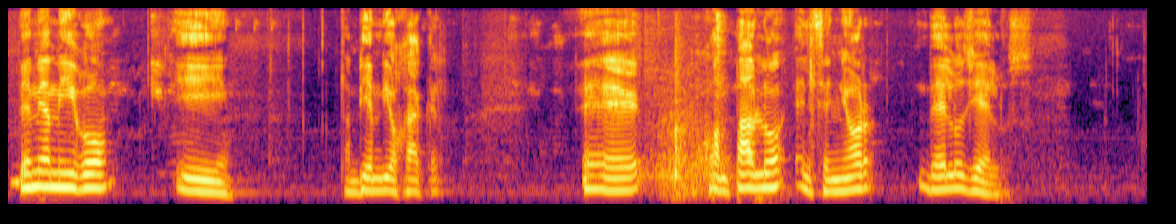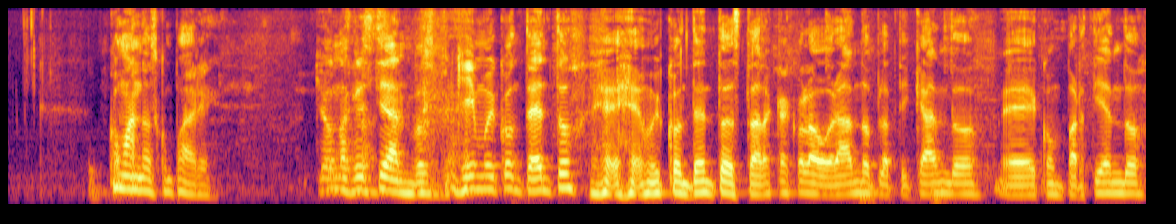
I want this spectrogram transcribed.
de mi amigo y también biohacker, eh, Juan Pablo, el señor de los hielos. ¿Cómo andas, compadre? ¿Qué onda, Cristian? Pues aquí muy contento, muy contento de estar acá colaborando, platicando, eh, compartiendo,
